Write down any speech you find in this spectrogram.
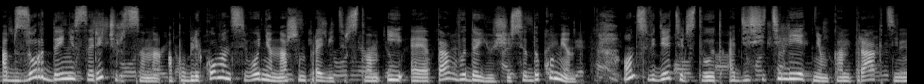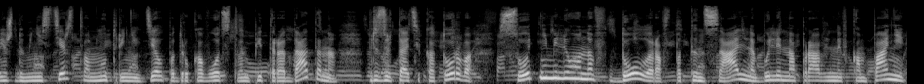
Обзор Денниса Ричардсона опубликован сегодня нашим правительством, и это выдающийся документ. Он свидетельствует о десятилетнем контракте между Министерством внутренних дел под руководством Питера Даттона, в результате которого сотни миллионов долларов потенциально были направлены в компании,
